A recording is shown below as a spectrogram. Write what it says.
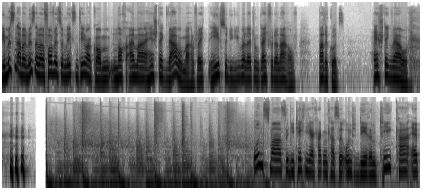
Wir müssen aber, müssen aber, bevor wir zum nächsten Thema kommen, noch einmal Hashtag Werbung machen. Vielleicht hebst du dir die Überleitung gleich für danach auf. Warte kurz. Hashtag Werbung. Und zwar für die Techniker Krankenkasse und deren TK-App,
